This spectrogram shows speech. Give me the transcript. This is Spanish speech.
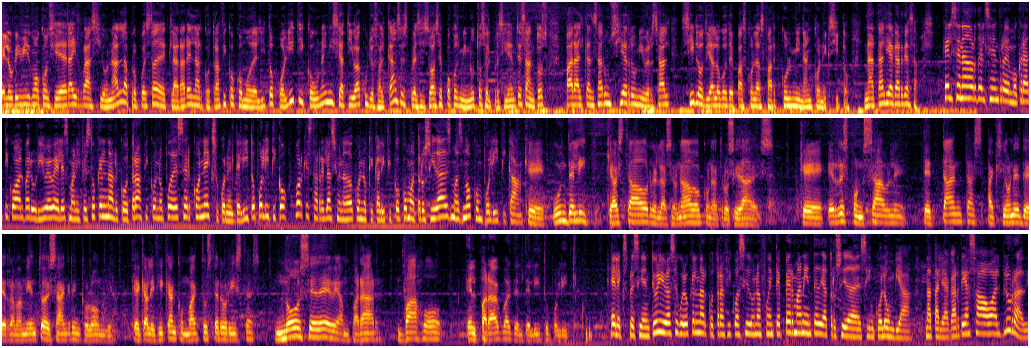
El uribismo considera irracional la propuesta de declarar el narcotráfico como delito político, una iniciativa cuyos alcances precisó hace pocos minutos el presidente Santos para alcanzar un cierre universal si los diálogos de paz con las FARC culminan con éxito. Natalia Gardiazabal. El senador del Centro Democrático Álvaro Uribe Vélez manifestó que el narcotráfico no puede ser conexo con el delito político porque está relacionado con lo que calificó como atrocidades, más no con política. Que un delito que ha estado relacionado con atrocidades, que es responsable de tantas acciones de derramamiento de sangre en Colombia que califican como actos terroristas, no se debe amparar bajo el paraguas del delito político. El expresidente Uribe aseguró que el narcotráfico ha sido una fuente permanente de atrocidades en Colombia. Natalia Gardia al Blue Radio.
